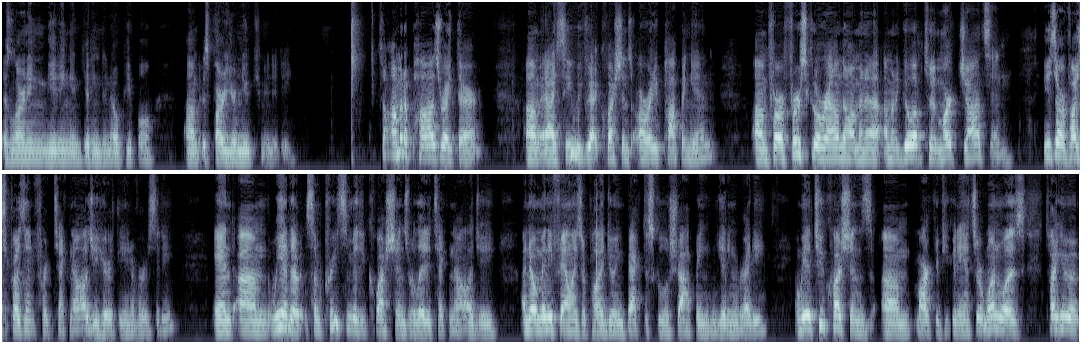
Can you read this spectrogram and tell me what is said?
is learning, meeting, and getting to know people um, as part of your new community. So I'm gonna pause right there. Um, and I see we've got questions already popping in. Um, for our first go around though, I'm gonna, I'm gonna go up to Mark Johnson. He's our Vice President for Technology here at the university. And um, we had a, some pre-submitted questions related to technology. I know many families are probably doing back to school shopping and getting ready. And we had two questions, um, Mark, if you could answer. One was talking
